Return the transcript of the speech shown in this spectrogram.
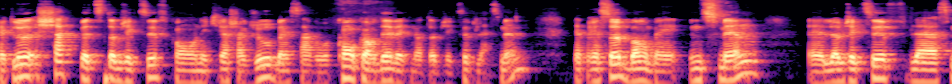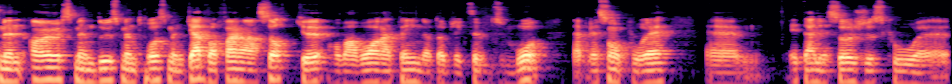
Fait que là, chaque petit objectif qu'on écrit à chaque jour, ben, ça va concorder avec notre objectif de la semaine. Puis après ça, bon, ben, une semaine, euh, l'objectif de la semaine 1, semaine 2, semaine 3, semaine 4 va faire en sorte qu'on va avoir atteint notre objectif du mois. Puis après ça, on pourrait euh, étaler ça jusqu'au euh,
